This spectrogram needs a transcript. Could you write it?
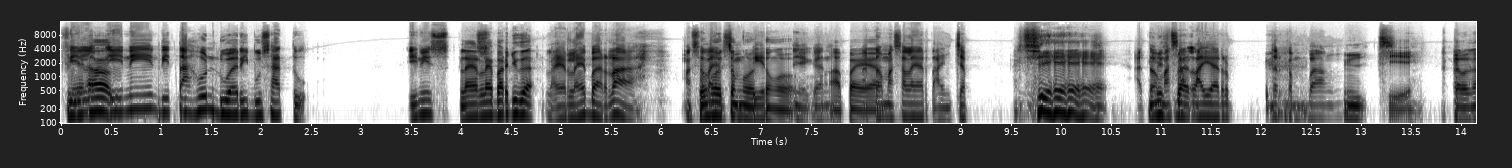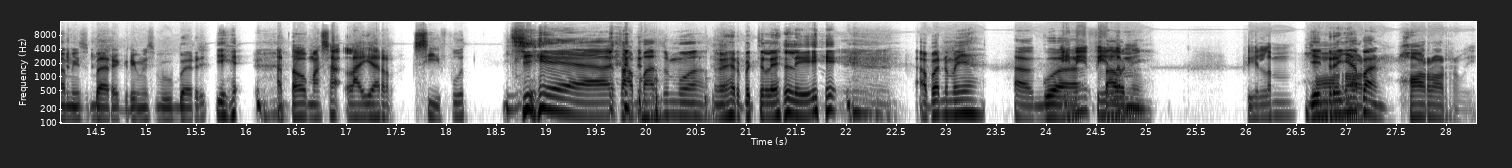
film Oh, ini di tahun 2001. Ini layar lebar juga. layar lebar lah. Masa Tunggu, layar tunggu, sempit, tunggu. ya kan? Apa ya? Atau masa layar tancap, Cie. atau masa Misbar. layar terkembang, Cie. Kalau nggak misbar, gerimis bubar. Cie. atau masa layar seafood. Cie, sama semua. Layar pecel lele. Apa namanya? Ah, gua Ini tahu film nih. Film Genrenya? Horor, weh.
